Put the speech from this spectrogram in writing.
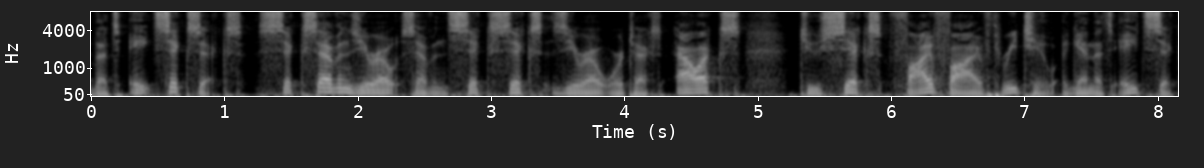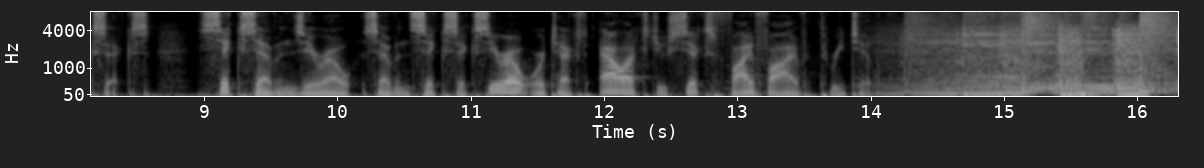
That's 866 670 7660 or text Alex to 65532. Again, that's 866 670 7660 or text Alex to 65532.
